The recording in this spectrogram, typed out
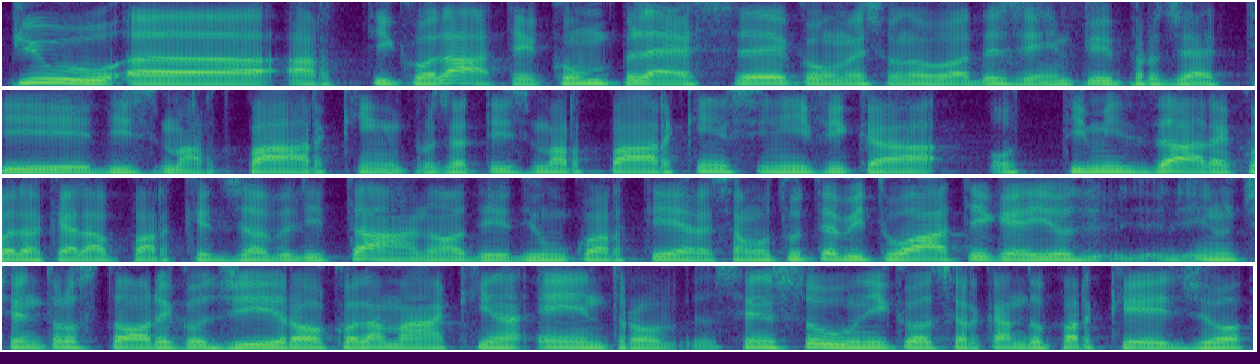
più eh, articolate e complesse come sono ad esempio i progetti di smart parking. I progetti di smart parking significa ottimizzare quella che è la parcheggiabilità no, di, di, un quartiere. Siamo tutti abituati che io in un centro storico giro con la macchina, entro senso unico cercando parcheggio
